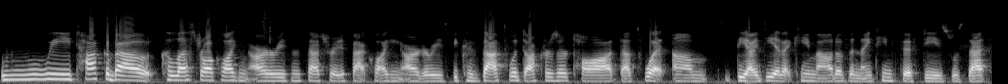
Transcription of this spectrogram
we talk about cholesterol clogging arteries and saturated fat clogging arteries because that's what doctors are taught. That's what um, the idea that came out of the 1950s was that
